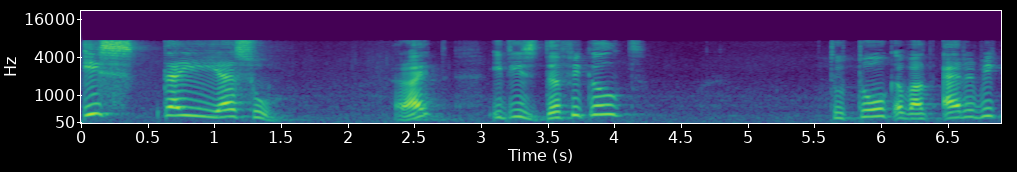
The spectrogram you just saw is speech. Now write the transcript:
Istayasu. Right? It is difficult to talk about Arabic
